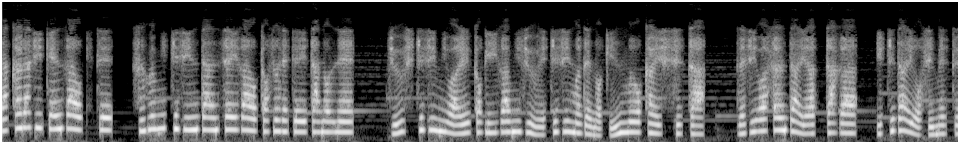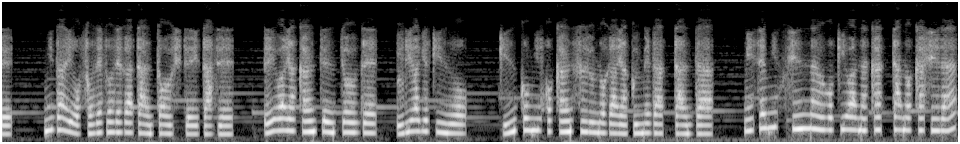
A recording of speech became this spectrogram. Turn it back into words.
だから事件が起きて、すぐに知人男性が訪れていたのね。17時には A と B が21時までの勤務を開始した。レジは3台あったが、1台を閉めて、2台をそれぞれが担当していたぜ。A は夜間店長で、売上金を、金庫に保管するのが役目だったんだ。店に不審な動きはなかったのかしら？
